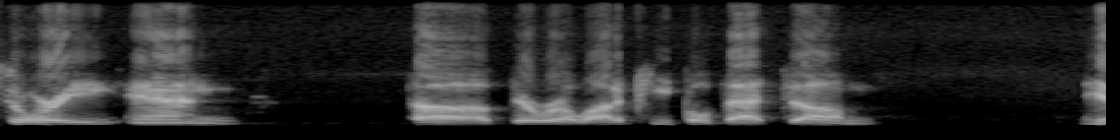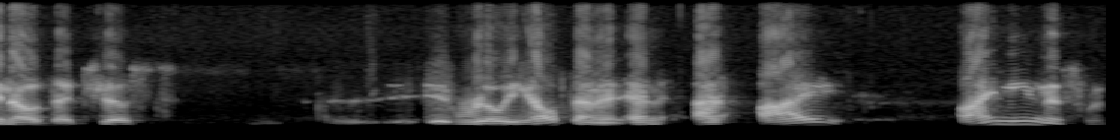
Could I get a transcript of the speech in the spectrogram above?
story, and uh, there were a lot of people that um, you know, that just it really helped them. And, and I, I mean this with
